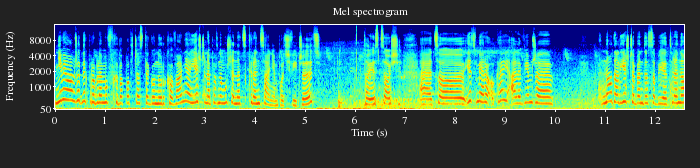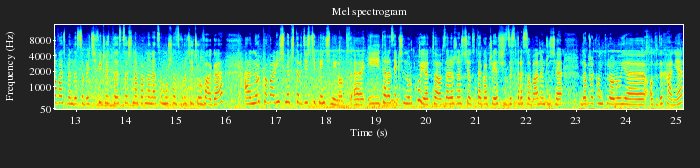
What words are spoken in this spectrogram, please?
Nie miałam żadnych problemów chyba podczas tego nurkowania. Jeszcze na pewno muszę nad skręcaniem poćwiczyć. To jest coś, e, co jest w miarę ok, ale wiem, że nadal jeszcze będę sobie trenować, będę sobie ćwiczyć. To jest coś na pewno, na co muszę zwrócić uwagę. E, Nurkowaliśmy 45 minut e, i teraz jak się nurkuje, to w zależności od tego, czy jest się zestresowanym, czy się dobrze kontroluje oddychanie,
